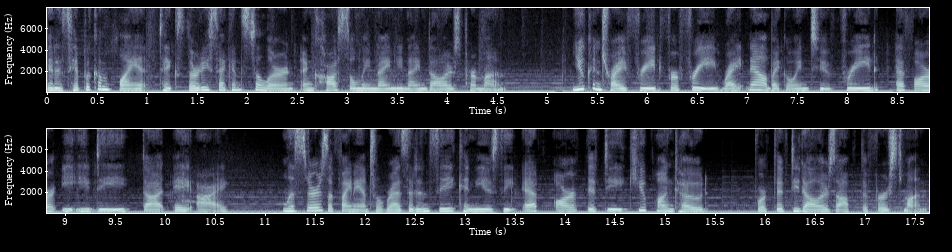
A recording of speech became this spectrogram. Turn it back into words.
It is HIPAA compliant, takes 30 seconds to learn, and costs only $99 per month. You can try Freed for free right now by going to freed, F-R-E-E-D dot A-I Listeners of Financial Residency can use the FR50 coupon code for $50 off the first month.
